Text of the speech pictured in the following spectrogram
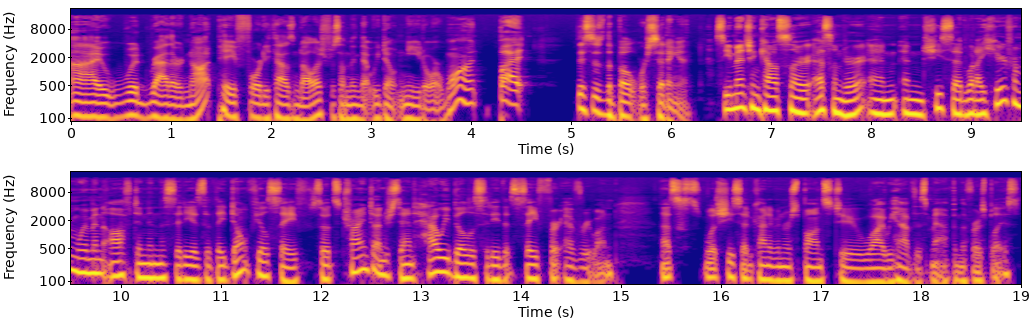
I would rather not pay $40,000 for something that we don't need or want, but this is the boat we're sitting in. So you mentioned Councillor Esslinger, and and she said, "What I hear from women often in the city is that they don't feel safe. So it's trying to understand how we build a city that's safe for everyone." That's what she said, kind of in response to why we have this map in the first place.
